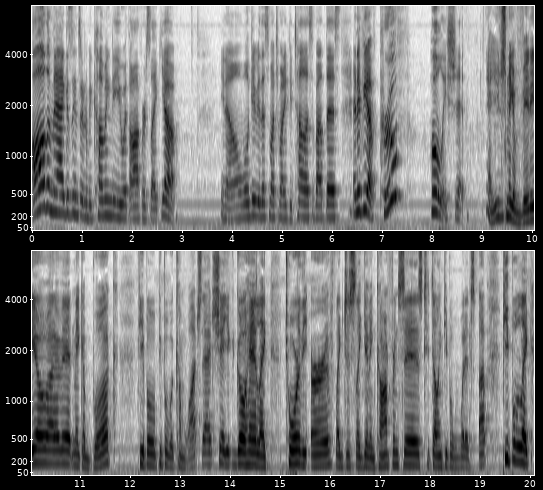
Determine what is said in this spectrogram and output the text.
All the magazines are gonna be coming to you with offers like, "Yo, you know, we'll give you this much money if you tell us about this." And if you have proof, holy shit. yeah. You just make a video out of it, make a book. People people would come watch that shit. You could go ahead like tour the earth, like just like giving conferences, t- telling people what it's up. People like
